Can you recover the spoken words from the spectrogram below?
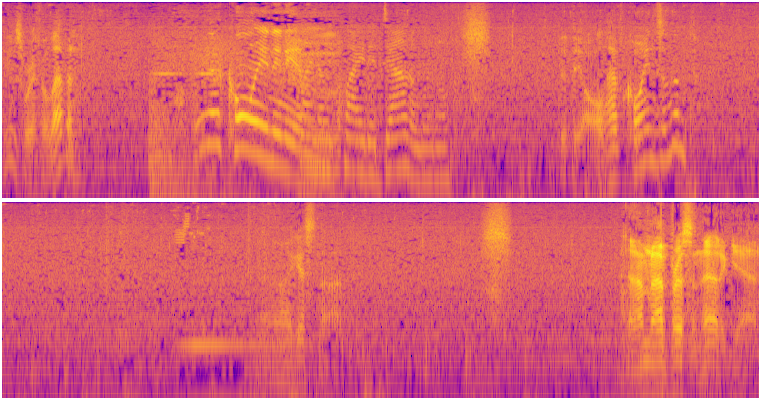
He was worth 11. We got a coin in I know him. quieted down a little. Did they all have coins in them? I guess not. I'm not pressing that again.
